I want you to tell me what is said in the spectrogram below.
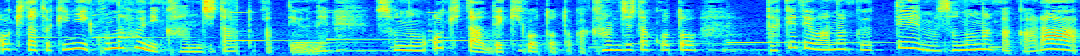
起きた時にこんなふうに感じたとかっていうねその起きた出来事とか感じたことだけではなくって、まあ、その中から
